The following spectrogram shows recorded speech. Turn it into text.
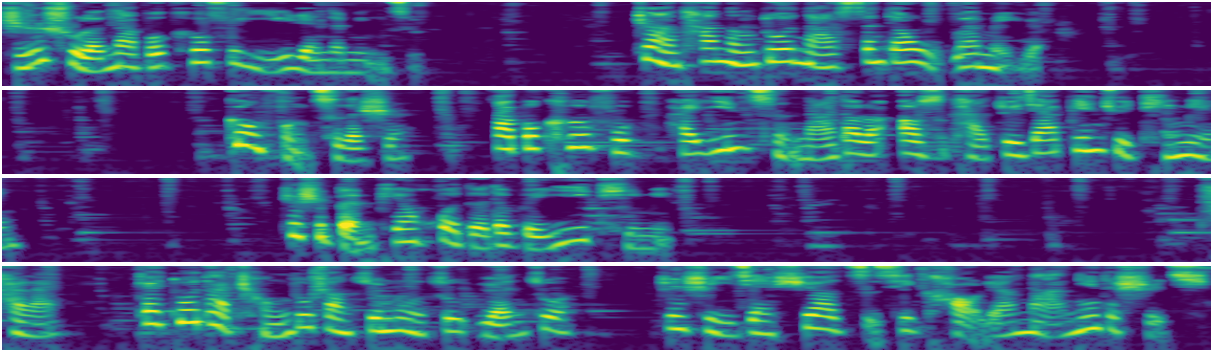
直署了纳博科夫一人的名字。这让他能多拿三点五万美元。更讽刺的是，纳博科夫还因此拿到了奥斯卡最佳编剧提名，这是本片获得的唯一提名。看来，该多大程度上尊重原作，真是一件需要仔细考量拿捏的事情。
